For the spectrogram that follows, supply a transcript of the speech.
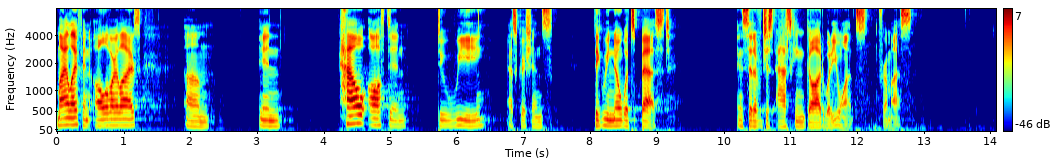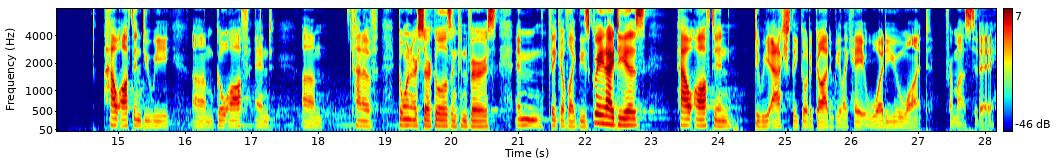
my life and all of our lives. Um, in how often do we as Christians think we know what's best instead of just asking God what He wants from us? How often do we um, go off and um, kind of go in our circles and converse and think of like these great ideas? How often do we actually go to God and be like, hey, what do you want from us today?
